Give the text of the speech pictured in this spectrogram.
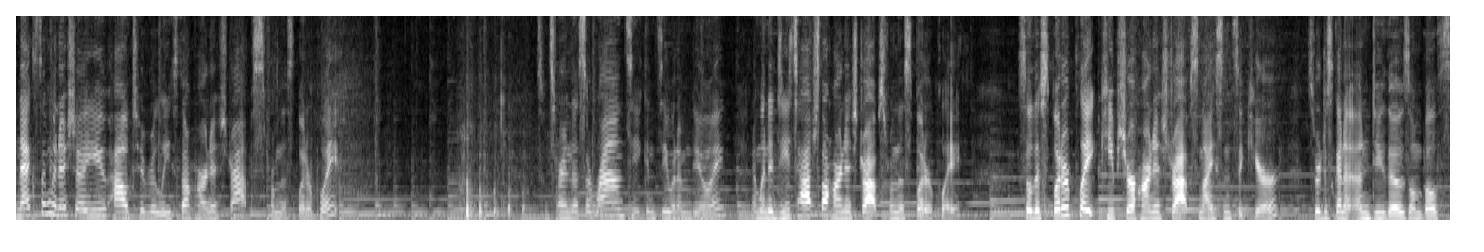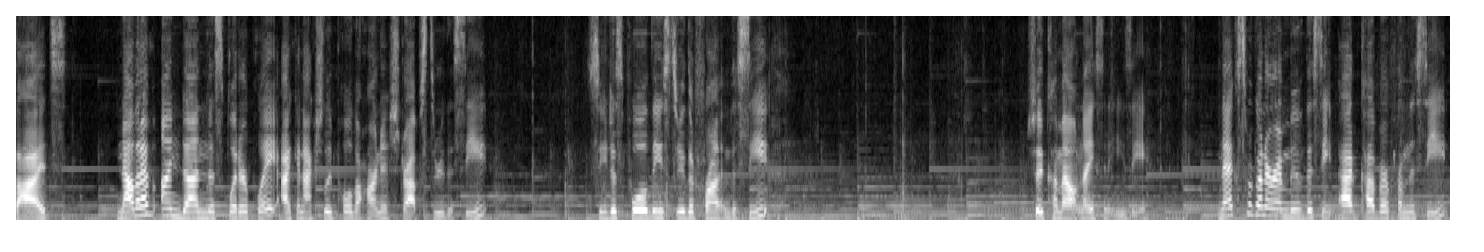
Next I'm going to show you how to release the harness straps from the splitter plate. So turn this around so you can see what I'm doing. I'm going to detach the harness straps from the splitter plate. So the splitter plate keeps your harness straps nice and secure. So we're just going to undo those on both sides. Now that I've undone the splitter plate, I can actually pull the harness straps through the seat. So you just pull these through the front of the seat. Should come out nice and easy. Next, we're going to remove the seat pad cover from the seat.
